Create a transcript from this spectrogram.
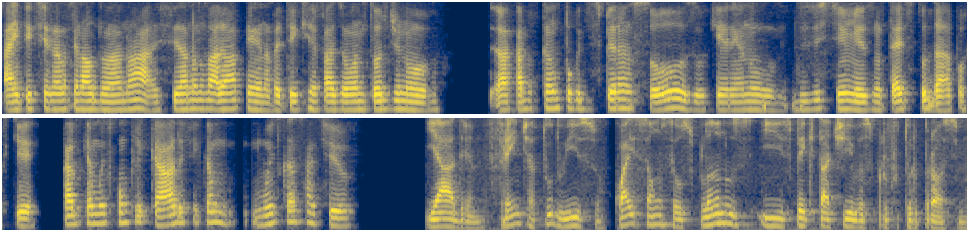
aí ter que chegar no final do ano, ah, esse ano não valeu a pena, vai ter que refazer o ano todo de novo. Eu acabo ficando um pouco desesperançoso, querendo desistir mesmo, até de estudar, porque acaba que é muito complicado e fica muito cansativo. E Adrian, frente a tudo isso, quais são os seus planos e expectativas para o futuro próximo?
